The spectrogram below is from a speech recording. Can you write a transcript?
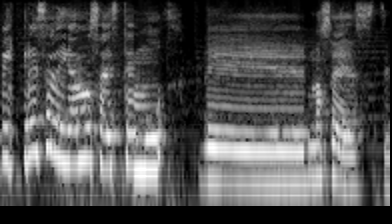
regresa, digamos, a este mood de, no sé, este,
